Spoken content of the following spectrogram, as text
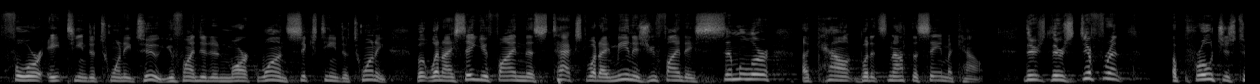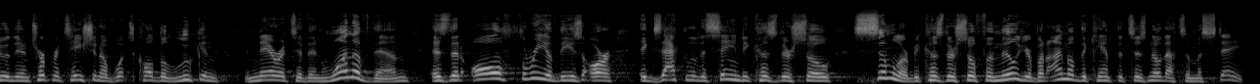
4 18 to 22. You find it in Mark 1 16 to 20. But when I say you find this text, what I mean is you find a similar account, but it's not the same account. There's, there's different approaches to the interpretation of what's called the Lucan narrative. And one of them is that all three of these are exactly the same because they're so similar, because they're so familiar. But I'm of the camp that says, no, that's a mistake.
